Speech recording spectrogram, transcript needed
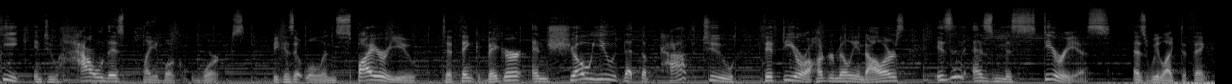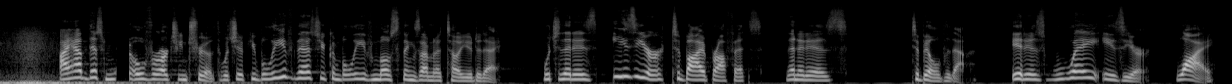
peek into how this playbook works because it will inspire you to think bigger and show you that the path to 50 or 100 million dollars isn't as mysterious as we like to think. I have this overarching truth, which if you believe this, you can believe most things I'm going to tell you today, which that is easier to buy profits than it is to build that. It is way easier. Why?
